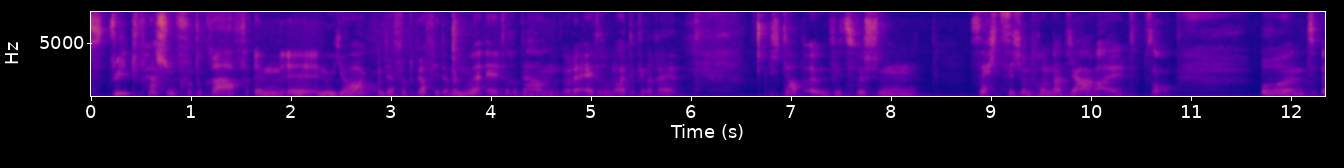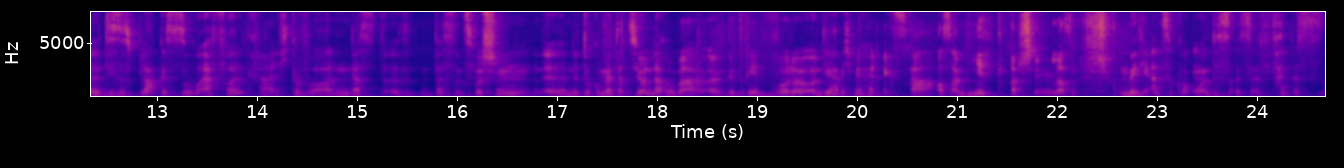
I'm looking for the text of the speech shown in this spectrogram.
Street-Fashion-Fotograf in, äh, in New York und der fotografiert aber nur ältere Damen oder ältere Leute generell. Ich glaube irgendwie zwischen 60 und 100 Jahre alt. So. Und äh, dieses Blog ist so erfolgreich geworden, dass, äh, dass inzwischen äh, eine Dokumentation darüber äh, gedreht wurde. Und die habe ich mir halt extra aus Amerika schicken lassen, um mir die anzugucken. Und das, ist, ich fand es,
